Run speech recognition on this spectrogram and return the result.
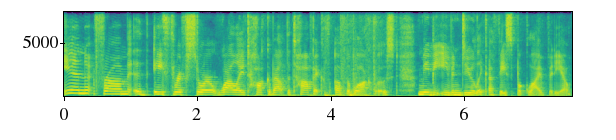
in from a thrift store while I talk about the topic of the blog post. Maybe even do like a Facebook Live video.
